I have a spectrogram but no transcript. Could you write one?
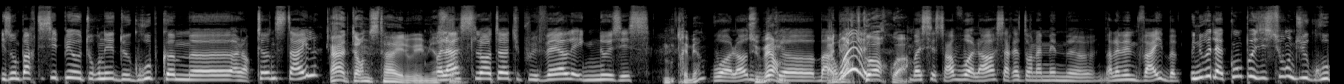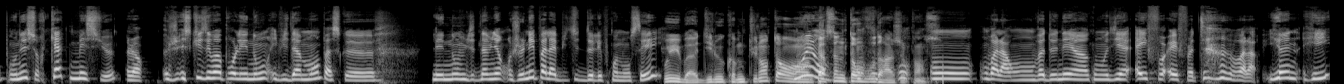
Ils ont participé aux tournées de groupes comme euh, alors Turnstile, Ah, Turnstile, oui, bien voilà, Slaughter to Prevail et Gnosis. sûr. Très bien. Voilà, Superbe. donc euh, bah Ah, du ouais. hardcore, quoi. Bah c'est ça, voilà, ça reste dans la même euh, dans la même vibe. Au niveau de la composition du groupe, on est sur quatre messieurs. Alors, je- excusez-moi pour les noms évidemment parce que les noms vietnamiens, je n'ai pas l'habitude de les prononcer. Oui, bah dis-le comme tu l'entends. Oui, hein. on- Personne t'en on- voudra, je pense. On, on- voilà, on va donner un, comment on dit, un A for effort. voilà. Yun Hee,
